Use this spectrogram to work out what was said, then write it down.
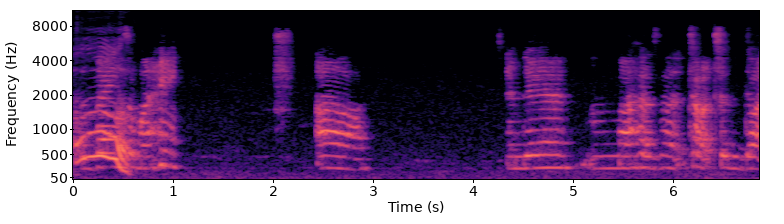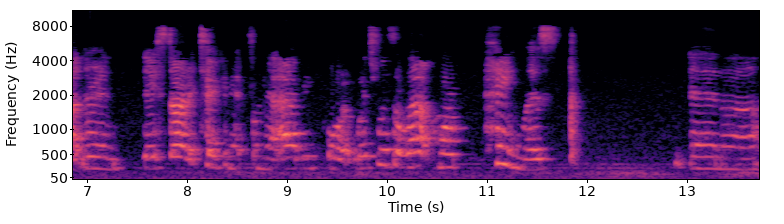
the veins of my hand. Um, and then my husband talked to the doctor and they started taking it from the IV port, which was a lot more painless. And uh,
